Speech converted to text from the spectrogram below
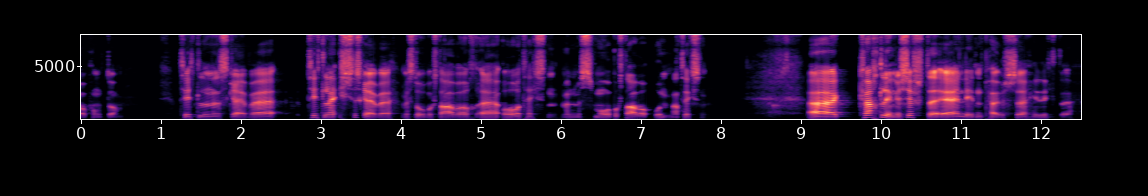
og punktum. Tittelen er skrevet Tittelen er ikke skrevet med store bokstaver eh, over teksten, men med små bokstaver under teksten. Eh, hvert linjeskifte er en liten pause i diktet.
